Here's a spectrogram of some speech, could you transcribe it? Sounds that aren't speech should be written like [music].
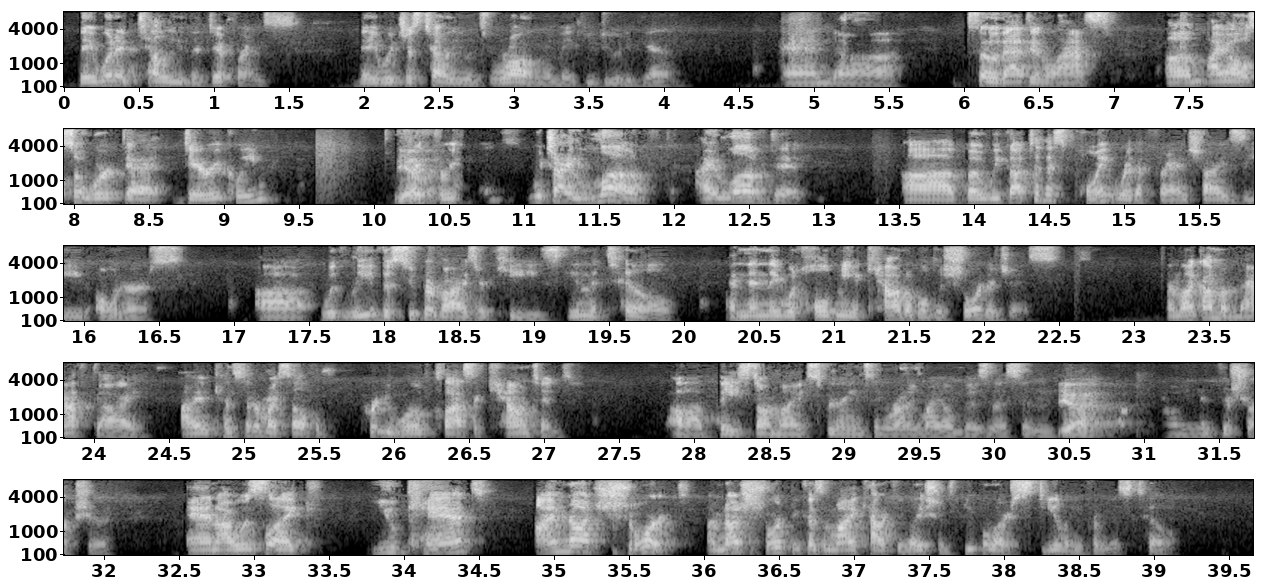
they wouldn't tell you the difference. They would just tell you it's wrong and make you do it again. And uh, so that didn't last. Um, I also worked at Dairy Queen yep. for three months, which I loved. I loved it. Uh, but we got to this point where the franchisee owners uh, would leave the supervisor keys in the till, and then they would hold me accountable to shortages. And like I'm a math guy, I consider myself a pretty world class accountant uh, based on my experience in running my own business and yeah. running infrastructure. And I was like, you can't, I'm not short. I'm not short because of my calculations. People are stealing from this till.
